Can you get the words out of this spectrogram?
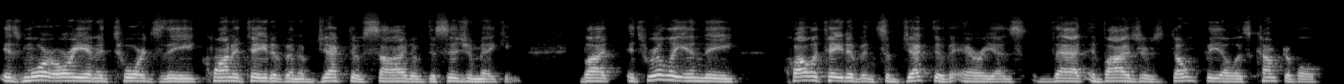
is more oriented towards the quantitative and objective side of decision making. But it's really in the qualitative and subjective areas that advisors don't feel as comfortable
